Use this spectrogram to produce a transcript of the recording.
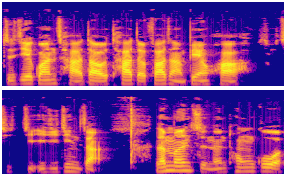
直接观察到它的发展变化及以及进展。人们只能通过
